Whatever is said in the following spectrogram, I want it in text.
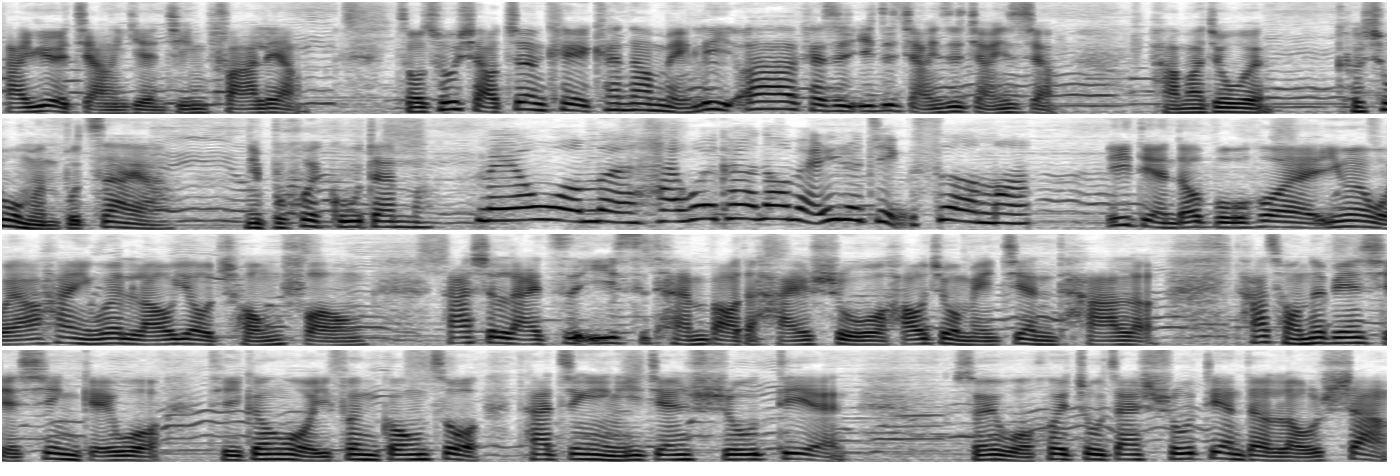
他越讲眼睛发亮。走出小镇可以看到美丽啊，开始一直讲一直讲一直讲。蛤蟆就问：“可是我们不在啊，你不会孤单吗？”没有我们还会看到美丽的景色吗？一点都不会，因为我要和一位老友重逢。他是来自伊斯坦堡的海鼠，我好久没见他了。他从那边写信给我，提供我一份工作。他经营一间书店，所以我会住在书店的楼上，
